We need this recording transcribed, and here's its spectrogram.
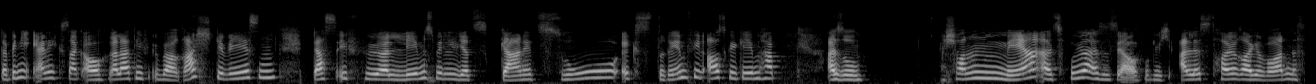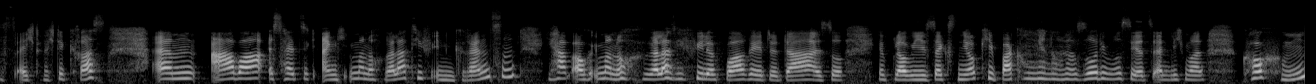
Da bin ich ehrlich gesagt auch relativ überrascht gewesen, dass ich für Lebensmittel jetzt gar nicht so extrem viel ausgegeben habe. Also schon mehr als früher. Es ist ja auch wirklich alles teurer geworden. Das ist echt richtig krass. Ähm, aber es hält sich eigentlich immer noch relativ in Grenzen. Ich habe auch immer noch relativ viele Vorräte da. Also ich habe glaube ich sechs Gnocchi-Packungen oder so. Die muss ich jetzt endlich mal kochen.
